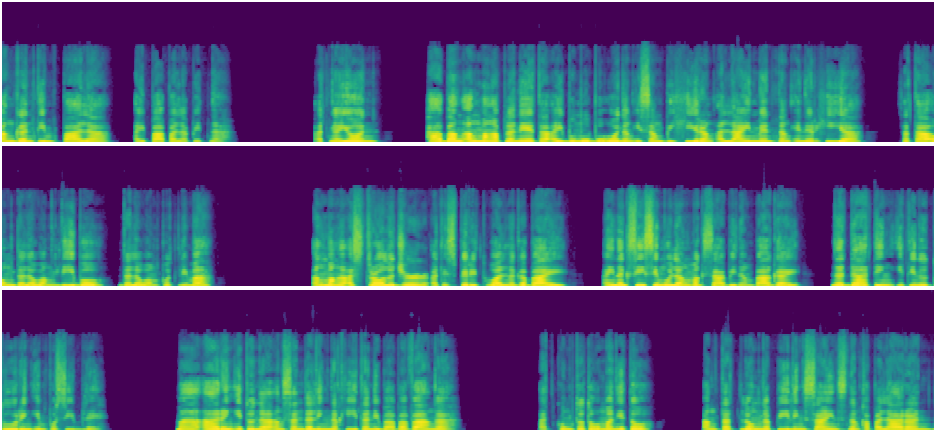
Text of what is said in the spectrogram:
Ang gantimpala ay papalapit na. At ngayon, Habang ang mga planeta ay bumubuo ng isang bihirang alignment ng enerhiya sa taong 2025, ang mga astrologer at espiritual na gabay ay nagsisimulang magsabi ng bagay na dating itinuturing imposible. Maaaring ito na ang sandaling nakita ni Baba Vanga. At kung totoo man ito, ang tatlong napiling signs ng kapalaran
